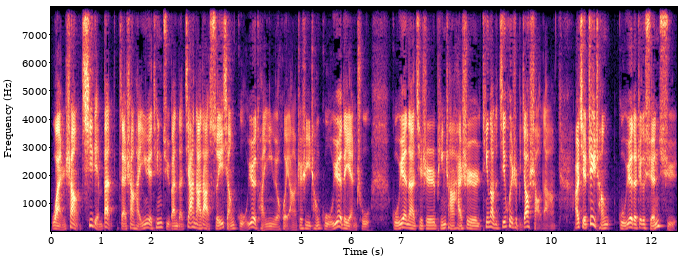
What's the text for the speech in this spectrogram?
晚上七点半在上海音乐厅举办的加拿大随想古乐团音乐会啊，这是一场古乐的演出。古乐呢，其实平常还是听到的机会是比较少的啊，而且这场古乐的这个选曲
